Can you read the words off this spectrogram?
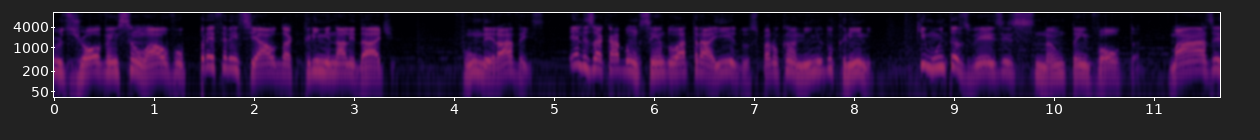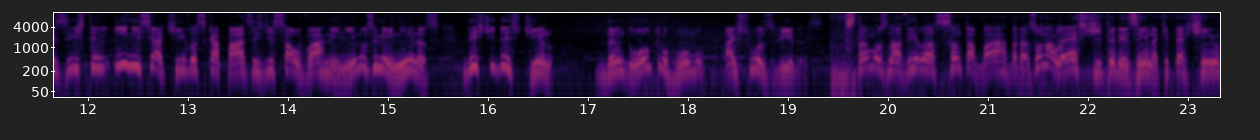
os jovens são alvo preferencial da criminalidade. Vulneráveis, eles acabam sendo atraídos para o caminho do crime, que muitas vezes não tem volta. Mas existem iniciativas capazes de salvar meninos e meninas deste destino, dando outro rumo às suas vidas. Estamos na Vila Santa Bárbara, zona leste de Teresina, aqui pertinho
